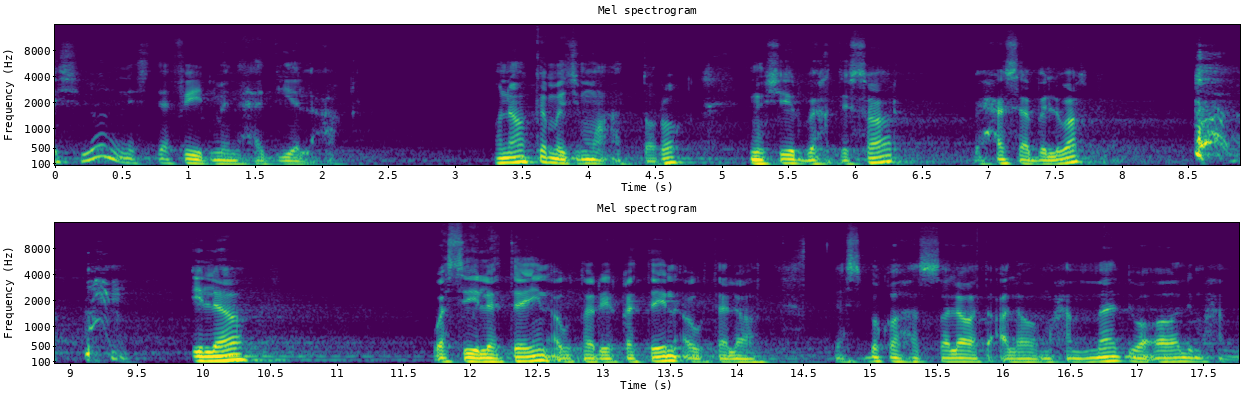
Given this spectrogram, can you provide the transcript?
شلون نستفيد من هدي العقل؟ هناك مجموعة طرق نشير باختصار بحسب الوقت إلى وسيلتين أو طريقتين أو ثلاث. تسبقها الصلاة على محمد وآل محمد.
